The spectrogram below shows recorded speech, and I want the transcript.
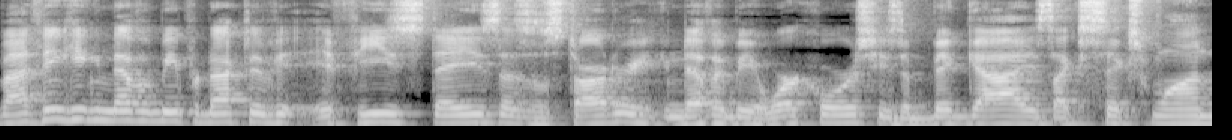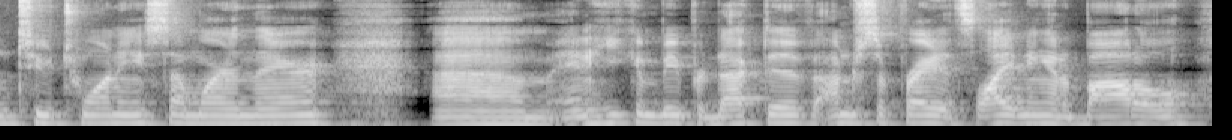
But I think he can definitely be productive if he stays as a starter. He can definitely be a workhorse. He's a big guy. He's like 6'1, 220, somewhere in there. Um, and he can be productive. I'm just afraid it's lightning in a bottle.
